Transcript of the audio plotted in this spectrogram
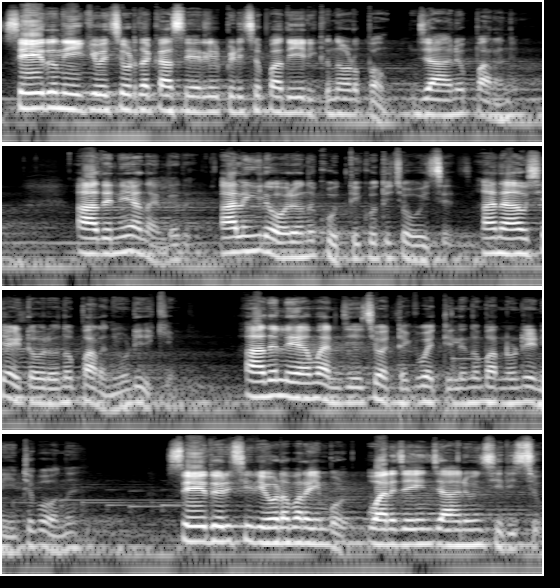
സേതു നീക്കി വെച്ചു കൊടുത്ത കസേരയിൽ പിടിച്ച് പതിയിരിക്കുന്നതോടൊപ്പം ജാനു പറഞ്ഞു അതന്നെയാ നല്ലത്. അല്ലെങ്കിൽ ഓരോന്ന് കുത്തി കുത്തി ചോദിച്ച് അനാവശ്യമായിട്ട് ഓരോന്ന് പറഞ്ഞുകൊണ്ടിരിക്കും. അതല്ലേ ഞാൻ വനജയിച്ച് ഒറ്റയ്ക്ക് പറ്റില്ലെന്ന് പറഞ്ഞുകൊണ്ട് എണീറ്റ് പോന്ന്? സേതു ഒരു ചിരിയോടെ പറയുമ്പോൾ വനജയും ജാനുവും ചിരിച്ചു.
